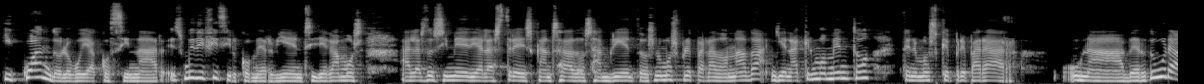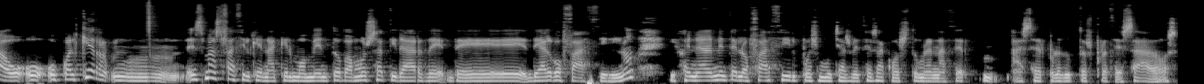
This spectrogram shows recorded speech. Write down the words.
y cuándo lo voy a cocinar. Es muy difícil comer bien si llegamos a las dos y media, a las tres, cansados, hambrientos, no hemos preparado nada y en aquel momento tenemos que preparar una verdura o, cualquier... Mm, es más fácil que en aquel momento vamos a tirar de, de, algo fácil, ¿no? Y generalmente lo fácil pues muchas veces acostumbran a, hacer, a ser productos procesados.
